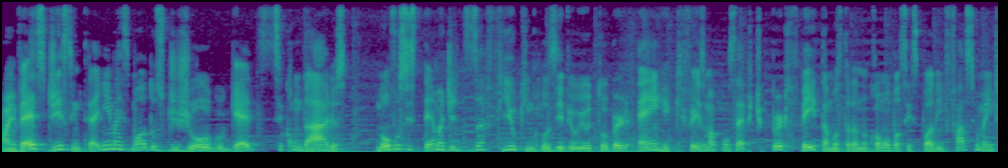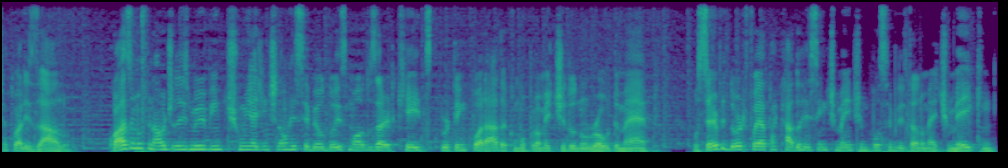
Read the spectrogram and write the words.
Ao invés disso, entreguem mais modos de jogo, gadgets secundários, novo sistema de desafio que inclusive o youtuber Henrik fez uma concept perfeita mostrando como vocês podem facilmente atualizá-lo. Quase no final de 2021 e a gente não recebeu dois modos arcades por temporada como prometido no roadmap. O servidor foi atacado recentemente impossibilitando matchmaking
